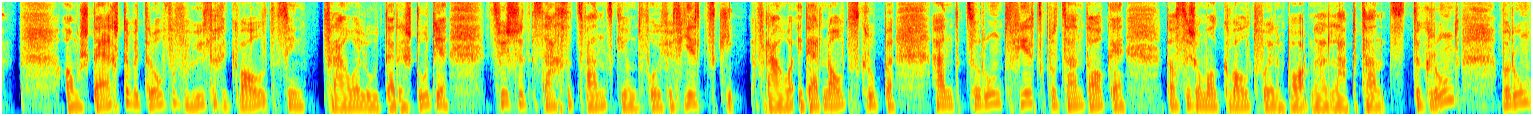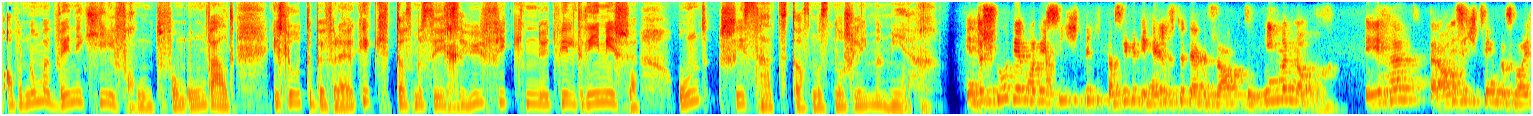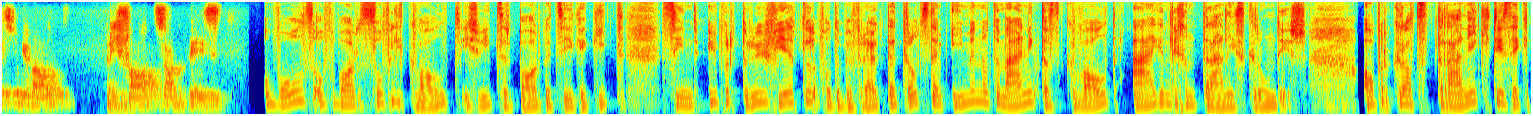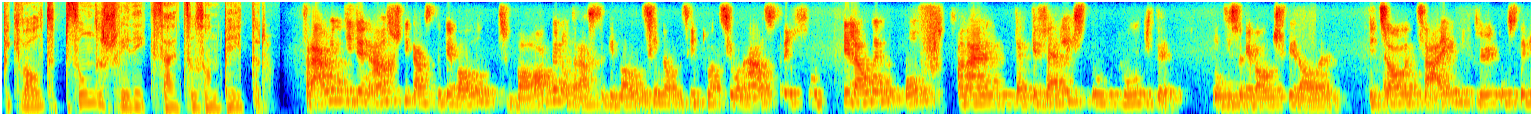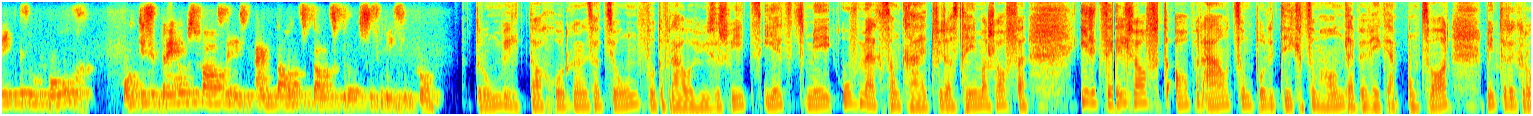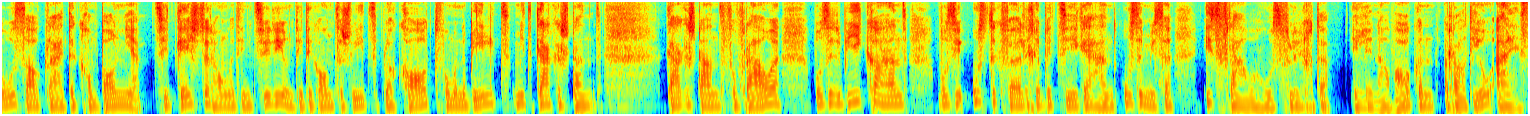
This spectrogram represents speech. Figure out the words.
Am stärksten betroffen von häuslicher Gewalt sind die Frauen laut dieser Studie zwischen 26 und 45. Frauen in deren Altersgruppe haben zu rund 40 Prozent angegeben, dass sie schon mal Gewalt von ihrem Partner erlebt haben. Der Grund, warum aber nur wenig Hilfe kommt vom Umfeld, ist laut der Befragung, dass man sich häufig nicht will reinmischen und Schiss hat, dass man es noch schlimmer macht. In der Studie wurde ersichtlich, dass über die Hälfte der Befragten immer noch eher der Ansicht sind, dass häusliche Gewalt Privatsache ist. Obwohl es offenbar so viel Gewalt in Schweizer Paarbeziehungen gibt, sind über drei Viertel der Befragten trotzdem immer noch der Meinung, dass Gewalt eigentlich ein Trennungsgrund ist. Aber gerade die Trennung die ist bei Gewalt besonders schwierig, sagt Susanne Peter. Frauen, die den Ausstieg aus der Gewalt wagen oder aus der Gewaltsituation ausbrechen, gelangen oft an einen der gefährlichsten Punkte in dieser Gewaltspirale. Die Zahlen zeigen, die Tötungsdelikte sind hoch und diese Trennungsphase ist ein ganz, ganz großes Risiko. Darum will die Dachorganisation der Frauenhäuser Schweiz jetzt mehr Aufmerksamkeit für das Thema schaffen. In der Gesellschaft, aber auch zum Politik zum Handeln bewegen. Und zwar mit einer gross angelegten Kampagne. Seit gestern hängen in Zürich und in der ganzen Schweiz Plakate von einem Bild mit Gegenständen. Gegenstände von Frauen, die sie dabei hatten, wo sie aus den gefährlichen Beziehungen haben raus müssen, ins Frauenhaus flüchten. Elena Wagen, Radio 1.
